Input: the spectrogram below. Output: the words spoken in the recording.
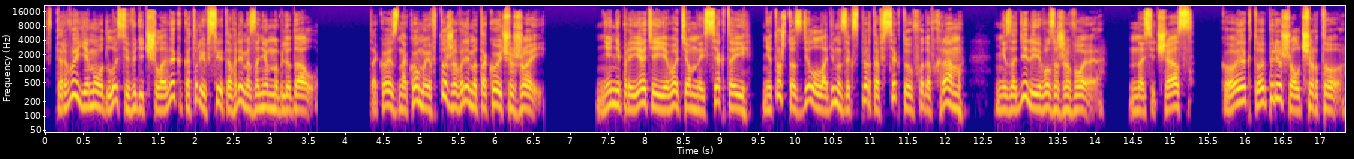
Впервые ему удалось увидеть человека, который все это время за ним наблюдал. Такой знакомый и в то же время такой чужой. Ни неприятие его темной сектой, не то что сделал один из экспертов секты у входа в храм, не задели его за живое. Но сейчас кое-кто перешел черту.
